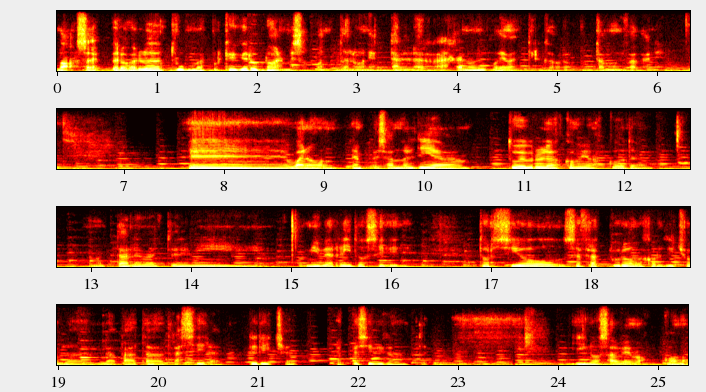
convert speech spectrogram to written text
No sé, espero verlo dentro de un mes porque quiero probarme esos pantalones. Están la raja, no les voy a mentir, cabrón. Están muy bacanes. Eh, bueno, empezando el día, tuve problemas con mi mascota. Lamentablemente mi, mi perrito se torció, se fracturó, mejor dicho, la, pata trasera derecha específicamente. Y no sabemos cómo.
